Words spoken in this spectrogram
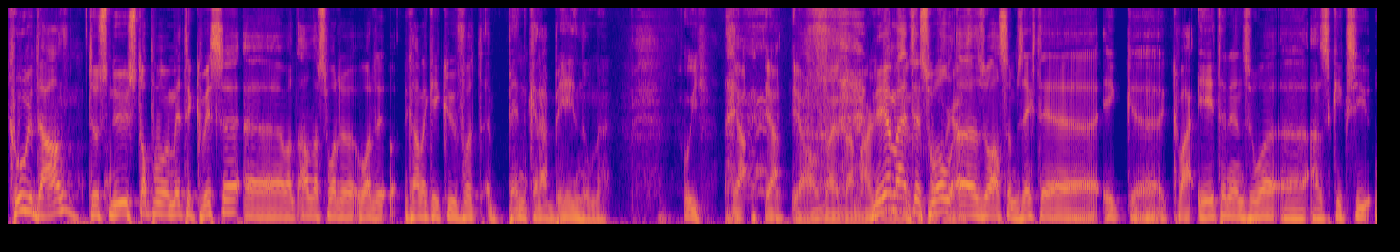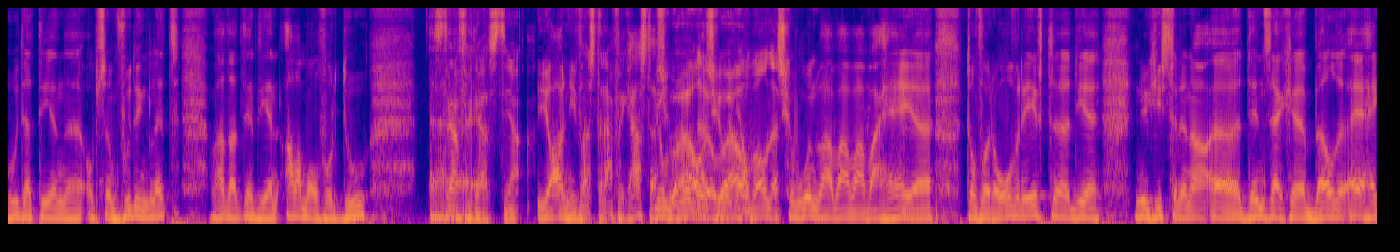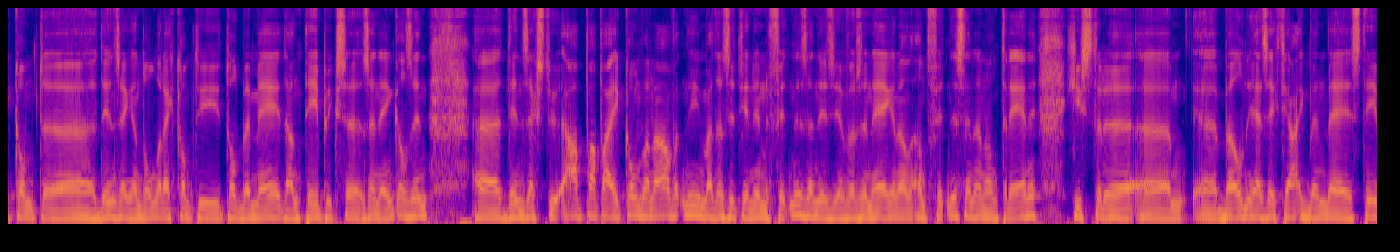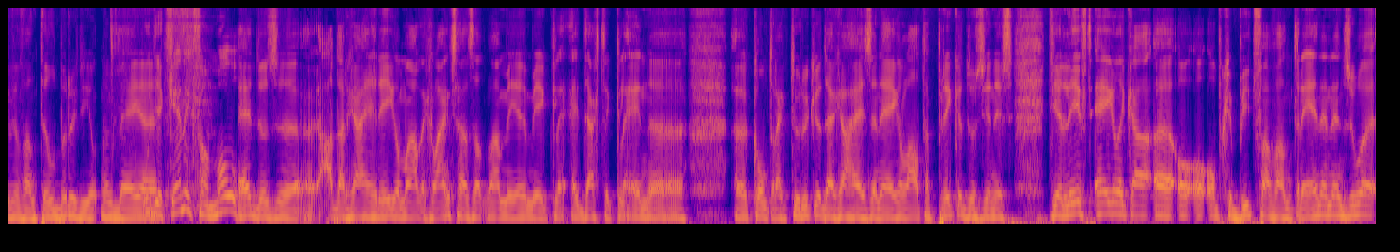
goed gedaan. Dus nu stoppen we met de quizzen, want anders worden, worden, ga ik u voor het Ben Krabbe noemen. Oei, ja, ja, ja dat, dat mag. Nee, maar het is wel, eh, zoals hem zegt, eh, ik, eh, qua eten en zo, als ik zie hoe dat hij op zijn voeding let, wat dat hij die allemaal voor doet. eh, Straffe gast, ja. Ja, niet van straffe gast. Dat is Jawel, gewoon, dat is gewoon, jawel. jawel, dat is gewoon wat, wat, wat, wat hij toch voor over heeft. Die nu gisteren, dinsdag, belde. hij komt dinsdag en donderdag komt hij tot bij mij. Dan tape ik zijn enkels in. Dinsdag stuur ah papa, ik kom vanavond niet. Maar dan zit hij in de fitness en is hij voor zijn eigen aan, aan het fitnessen en aan het trainen. Gisteren eh, belde hij. Zegt, ja, ik ben bij Steven van Tilburg, die ook nog bij... Oeh, die ken ik van Mol. Hè, dus eh, ja, daar ga je regelmatig langs. Hij zat maar mee, mee hij dacht een klein contractuurtje, daar ga hij zijn eigen laten prikken. Dus die, is, die leeft eigenlijk op gebied van, van trainen en zo.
